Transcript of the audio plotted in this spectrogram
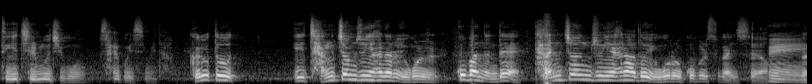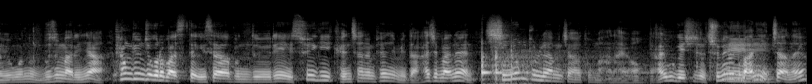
등에 짊어지고 살고 있습니다. 그리고 또 이 장점 중에 하나로 이걸 꼽았는데 단점 중에 하나도 이거를 꼽을 수가 있어요. 네. 그러니까 이거는 무슨 말이냐? 평균적으로 봤을 때 의사분들이 수익이 괜찮은 편입니다. 하지만은 신용불량자도 많아요. 알고 계시죠? 주변에도 네. 많이 있지 않아요?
